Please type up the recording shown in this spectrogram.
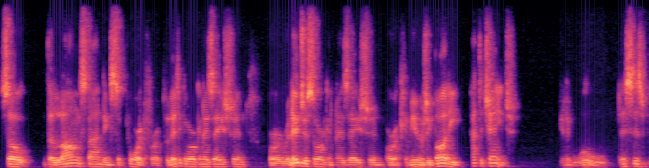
So the long-standing support for a political organization or a religious organization or a community body had to change. You're like, whoa, this is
